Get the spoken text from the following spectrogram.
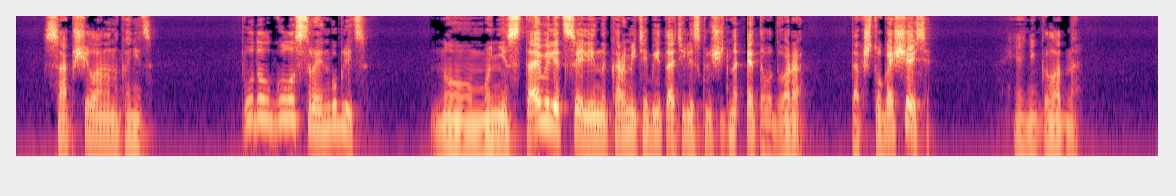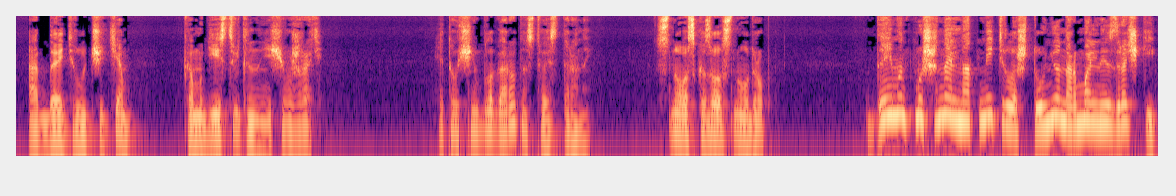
— сообщила она наконец. Подал голос Рейнбо Блиц. «Ну, мы не ставили цели накормить обитателей исключительно этого двора, так что угощайся». «Я не голодна. Отдайте лучше тем, кому действительно нечего жрать. «Это очень благородно с твоей стороны», — снова сказал Сноудроп. Дэймонд машинально отметила, что у нее нормальные зрачки.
